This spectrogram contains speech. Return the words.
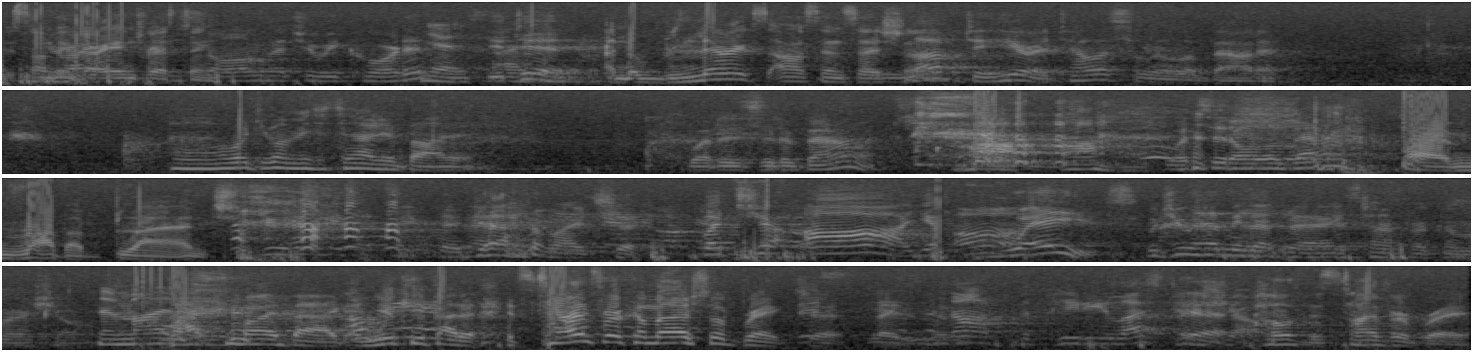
it's something You very interesting. The song that you recorded? Yes, You I did. did. And the lyrics are sensational. Love to hear it. Tell us a little about it. Uh, what do you want me to tell you about it? What is it about? What's it all about? I'm Rubber Blanche. Get out of my chair. But you are. You are. Wait! Would you hand me that bag? It's time for a commercial. No, my, That's my bag, and you keep at it. It's time for a commercial break, This ladies and is gentlemen. not the P.D. Lester Yeah, show. hold this. Time for a break.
